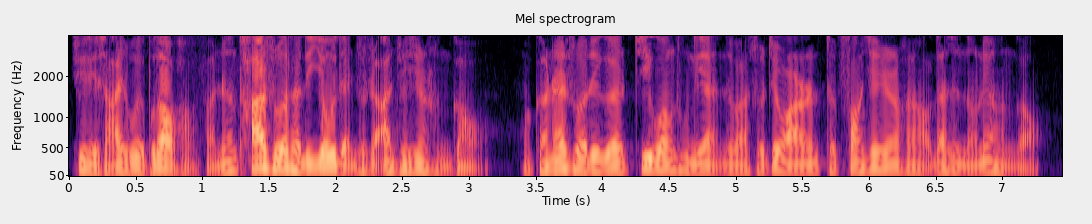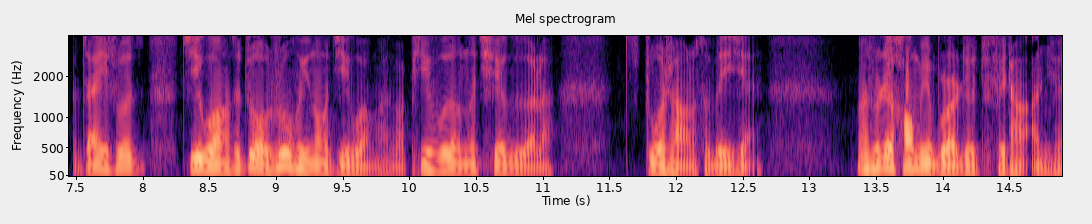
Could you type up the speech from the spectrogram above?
具体啥我也不知道哈，反正他说它的优点就是安全性很高。我刚才说这个激光充电，对吧？说这玩意儿它方向性很好，但是能量很高。咱一说激光，它做手术会用到激光啊，对吧？皮肤都能切割了，灼伤了，很危险。完说这毫米波就非常安全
